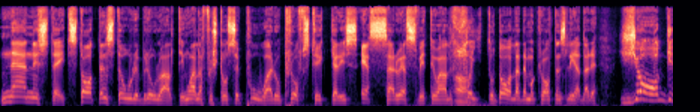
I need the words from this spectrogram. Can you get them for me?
nanny state, statens storebror och allting och alla förstår sig påar och proffstyckare i SR och SVT och all Ja. skit och Dalademokratens ledare. Jag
